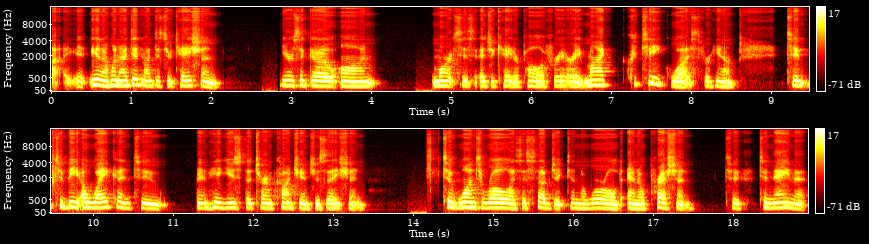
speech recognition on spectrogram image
I, you know, when I did my dissertation, years ago on Marxist educator Paulo Freire, my critique was for him to to be awakened to, and he used the term conscientization, to one's role as a subject in the world and oppression, to to name it.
